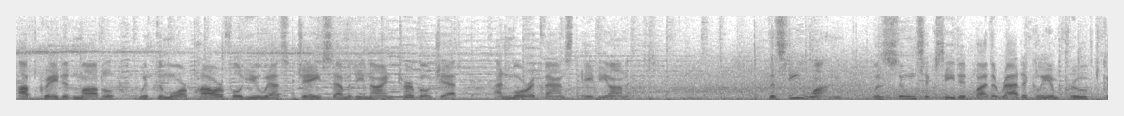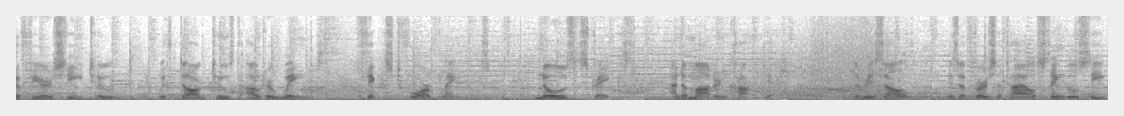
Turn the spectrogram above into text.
upgraded model with the more powerful US J79 turbojet and more advanced avionics. The C1 was soon succeeded by the radically improved Kfir C2 with dog-toothed outer wings, fixed foreplanes, nose strakes, and a modern cockpit. The result is a versatile single-seat,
